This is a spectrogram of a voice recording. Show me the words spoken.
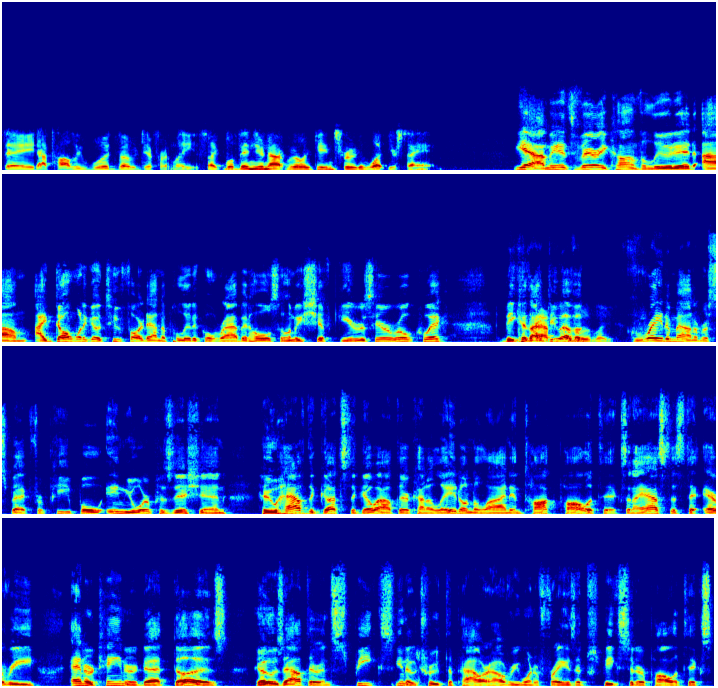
state, I probably would vote differently. It's like, well, then you're not really being true to what you're saying. Yeah, I mean it's very convoluted. Um, I don't want to go too far down the political rabbit hole, so let me shift gears here real quick because I do have a great amount of respect for people in your position who have the guts to go out there, kind of lay it on the line and talk politics. And I ask this to every entertainer that does goes out there and speaks, you know, truth to power, however you want to phrase it, speaks to their politics,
